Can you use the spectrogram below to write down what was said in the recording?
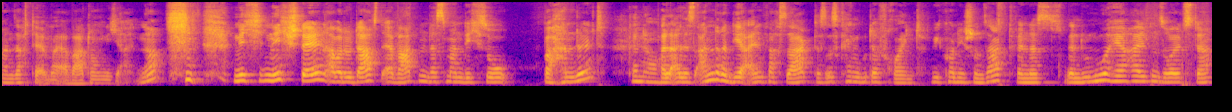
man sagt ja immer Erwartungen nicht ein, ne? nicht, nicht stellen, aber du darfst erwarten, dass man dich so behandelt. Genau. Weil alles andere dir einfach sagt, das ist kein guter Freund. Wie Conny schon sagt, wenn das, wenn du nur herhalten sollst, ja,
